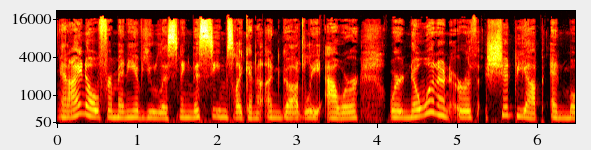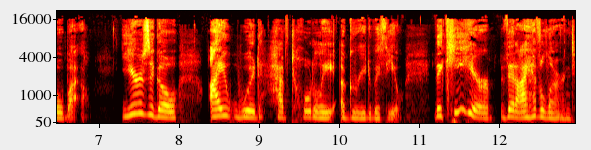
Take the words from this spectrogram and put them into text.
And I know for many of you listening, this seems like an ungodly hour where no one on earth should be up and mobile. Years ago, I would have totally agreed with you. The key here that I have learned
